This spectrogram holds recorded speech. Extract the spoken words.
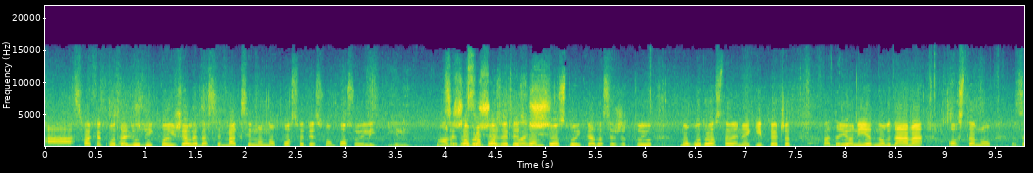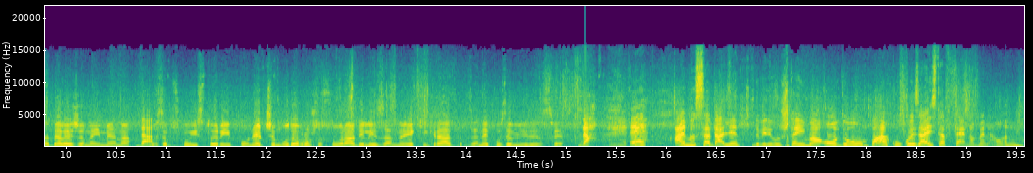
A svakako da ljudi koji žele da se maksimalno posvete svom poslu ili, ili da se da dobro se posvete svom poslu i kada se žrtvuju, mogu da ostave neki pečat pa da i oni jednog dana ostanu zabeležena imena Da. u srpskoj istoriji po nečemu dobrom što su uradili za neki grad, za neku zemlju ili za svet. Da. E, ajmo sad dalje da vidimo šta ima ovde u ovom parku koji je zaista fenomenalan.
